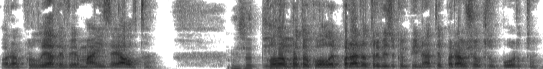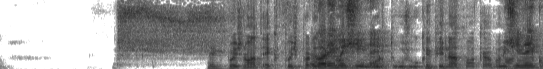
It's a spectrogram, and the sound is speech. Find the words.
Ora, a probabilidade de haver mais é alta. Exato. Qual é o Uhum. protocolo? É parar outra vez o campeonato? É parar os jogos do Porto? É que depois não há, é que depois para Agora imaginem. Porto, o, o campeonato não acaba. Imaginem que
